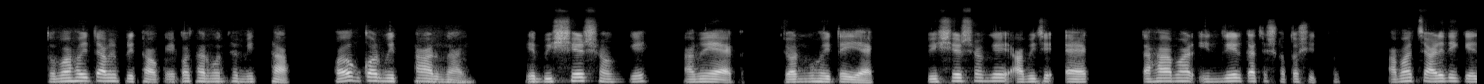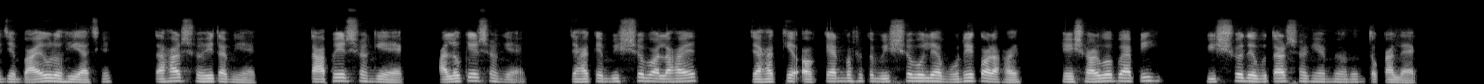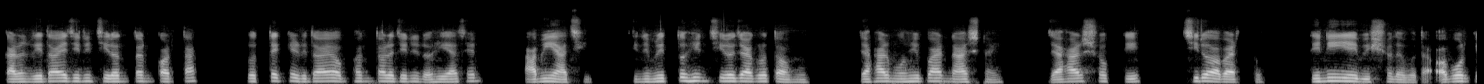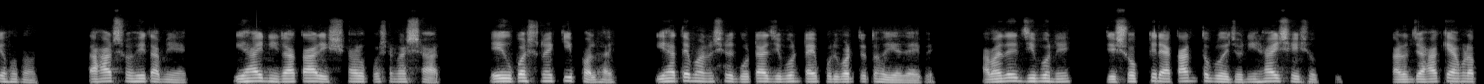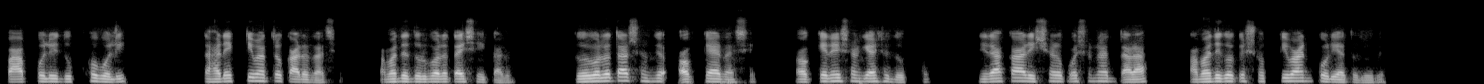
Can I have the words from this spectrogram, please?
তোমা হইতে আমি পৃথক। এ কথার মধ্যে মিথ্যা, ভয়ঙ্কর মিথ্যা আর নাই। এ বিশ্বের সঙ্গে আমি এক, জন্ম হইতেই এক। বিশ্বের সঙ্গে আমি যে এক, তাহা আমার ইন্দ্রিয়ের কাছে স্বতঃসিদ্ধ। আমার চারিদিকে যে বায়ু রহিয়াছে, তাহার সহিত আমি এক। তাপের সঙ্গে এক, আলোকের সঙ্গে এক। যাহাকে বিশ্ব বলা হয়, যাহাকে অজ্ঞানবশত বিশ্ব বলিয়া মনে করা হয়, সেই সর্বব্যাপী বিশ্ব দেবতার সঙ্গে আমি অনন্তকাল এক। কারণ হৃদয়ে যিনি চিরন্তন কর্তা, প্রত্যেকের হৃদয়ে অভ্যন্তরে যিনি রহিয়াছেন, আমি আছি। তিনি মৃত্যুহীন চিরজাগ্রত অমর যাহার মহিপার নাশ নাই, যাহার শক্তি চির অব্যর্থ। তিনিই এই বিশ্বদেবতা, অপর কেহ নন, তাহার সহিত আমি এক। ইহাই নিরাকার ঈশ্বর উপাসনার সার। এই উপাসনায় কি ফল হয়? ইহাতে মানুষের গোটা জীবনটাই পরিবর্তিত হইয়া যাইবে। আমাদের জীবনে যে শক্তির একান্ত প্রয়োজন, ইহাই সেই শক্তি। কারণ যাহাকে আমরা পাপ বলি, দুঃখ বলি, তাহার একটিমাত্র কারণ আছে। আমাদের দুর্বলতাই সেই কারণ। দুর্বলতার সঙ্গে অজ্ঞান আসে। অজ্ঞানের সঙ্গে আসে দুঃখ। নিরাকার ঈশ্বর উপাসনার দ্বারা আমাদিগকে শক্তিবান করিয়া তুলিবে।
